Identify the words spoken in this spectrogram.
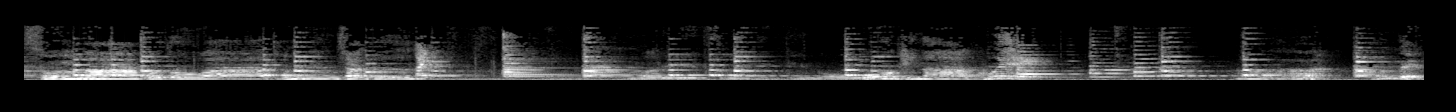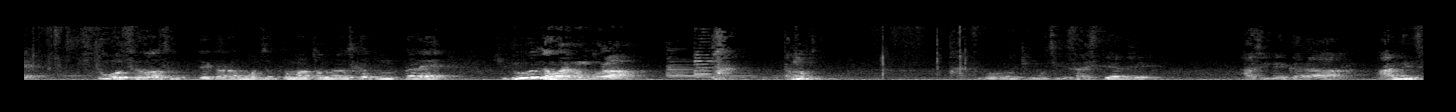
そんなことはとんちゃくない。生まれついての大きな声。ああなんで人を世話すってからもうちょっとまとめのしかと思ったね。ひどいなお前もんこら。パッ黙って活動の気持ちにさせてやれ。初めから雨つ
